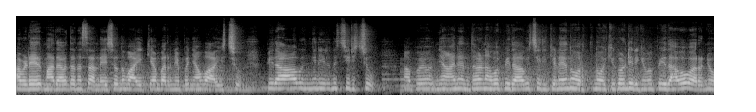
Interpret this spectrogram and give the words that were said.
അവിടെ മാതാവ് തന്ന സന്ദേശം ഒന്ന് വായിക്കാൻ പറഞ്ഞപ്പോൾ ഞാൻ വായിച്ചു. പിതാവ് ഇങ്ങനെ ഇരുന്ന് ചിരിച്ചു. അപ്പോൾ ഞാൻ എന്താണ് അവ പിതാവ് ചിരിക്കണേന്ന് ഓർത്ത് നോക്കിക്കൊണ്ടിരിക്കുമ്പോൾ പിതാവ് പറഞ്ഞു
